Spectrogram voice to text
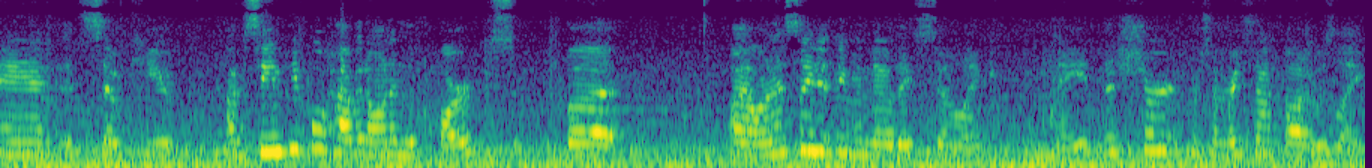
and it's so cute. I've seen people have it on in the parks, but I honestly didn't even know they still like made this shirt. For some reason I thought it was like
